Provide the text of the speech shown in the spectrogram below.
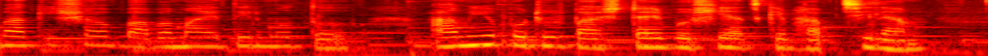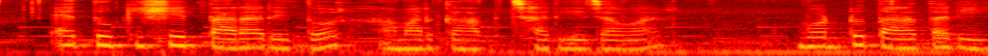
বাকি সব বাবা মায়েদের মতো আমিও পটুর পাশটায় বসে আজকে ভাবছিলাম, এত কিসের তারা রেতর আমার কাঁধ ছাড়িয়ে যাওয়ার? বড্ড তাড়াতাড়ি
